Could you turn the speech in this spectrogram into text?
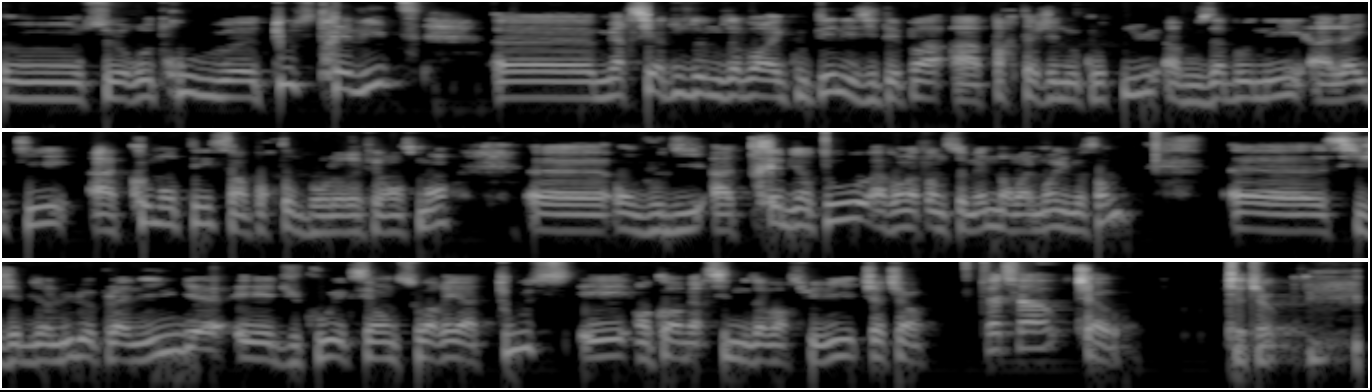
On se retrouve tous très vite. Merci à tous de nous avoir écoutés. N'hésitez pas à partager nos contenus, à vous abonner, à liker, à commenter. C'est important pour le référencement. On vous dit à très bientôt, avant la fin de semaine, normalement, il me semble, si j'ai bien lu le planning. Et du coup, excellente soirée à tous. Et encore merci de nous avoir suivis. Ciao, ciao. Ciao, ciao. Ciao. Ciao, ciao.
